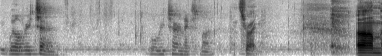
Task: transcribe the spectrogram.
We will return. We'll return next month. That's right. Um,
